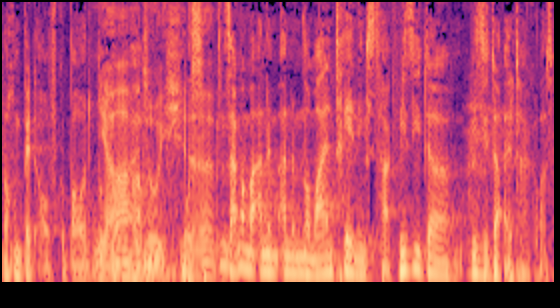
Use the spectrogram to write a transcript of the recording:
noch ein Bett aufgebaut bekommen ja, also ich, muss. Ähm, Sagen wir mal an einem, an einem normalen Trainingstag. Wie sieht der, wie sieht der Alltag aus?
